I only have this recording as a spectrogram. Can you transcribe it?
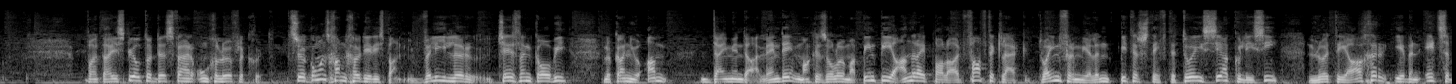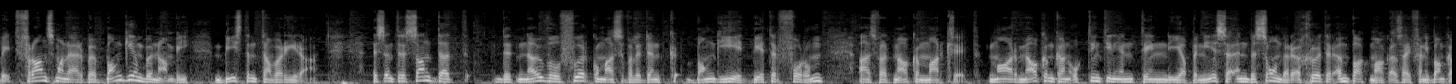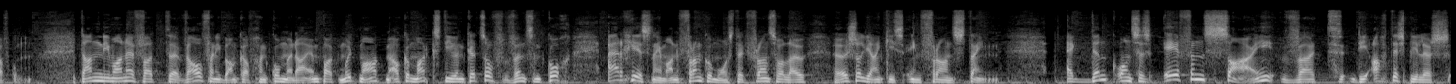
Want hy speel tot dusver ongelooflik goed. So kom ons gaan gou deur die span. Willie Leroux, Cheslin Kobe, Lucanio Am, Damian Dalende, Makazolo Mapimpi, Andrei Pollard, Faf de Klerk, Dwayne Vermeulen, Pieter Steff, Toy Sia Kolisi, Lotte Jager, Eben Etzebeth, Frans Malherbe, Bangie Mbonambi, Beestem Tawarira. Is interessant dat dit nou wil voorkom asof hulle dink Bangie het beter vorm as wat Malcolm Marx het. Maar Malcolm kan ook 10 teen 1 teen die Japaneese in besonder 'n groter impak maak as hy van die bank af kom. Dan die manne wat eh, wel van die bank af gaan kom en daai impak moet maak, Malcolm Marx, Steven Kitshoff, Vincent Koch, RG Snyman, Franco Mostert, Frans Halou, Herschel Jantjies en Frans Steyn. Ek dink ons is effens saai wat die agterspelers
